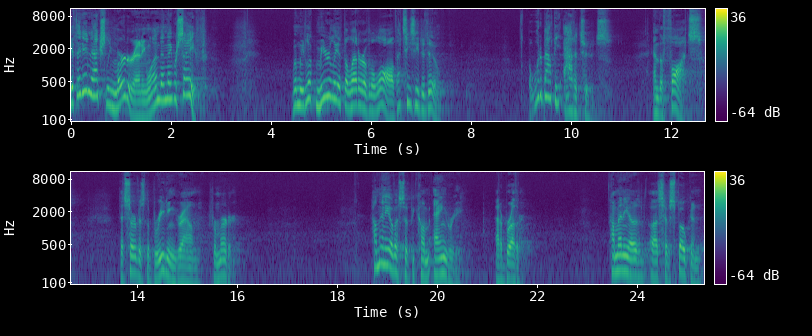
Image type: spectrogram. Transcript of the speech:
If they didn't actually murder anyone, then they were safe. When we look merely at the letter of the law, that's easy to do. But what about the attitudes and the thoughts that serve as the breeding ground for murder? How many of us have become angry at a brother? How many of us have spoken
